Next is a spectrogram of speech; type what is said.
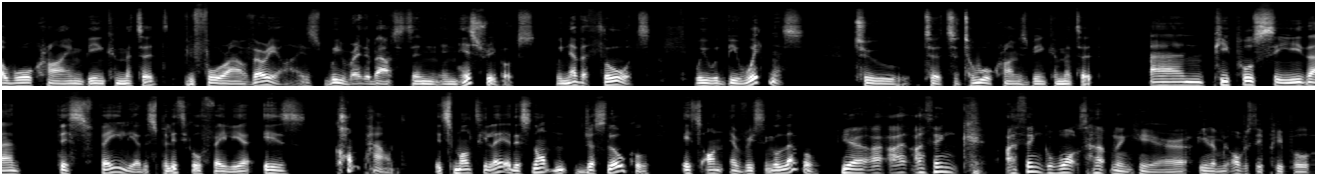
a war crime being committed before our very eyes. We read about it in, in history books. We never thought we would be witness to, to, to, to war crimes being committed. And people see that this failure, this political failure, is compound. It's multi-layered. It's not just local. It's on every single level. Yeah, I, I think I think what's happening here, you know, I mean, obviously people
